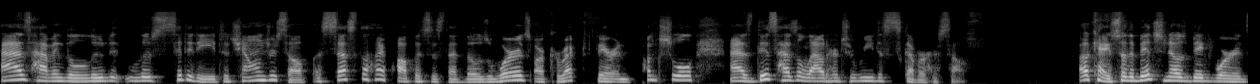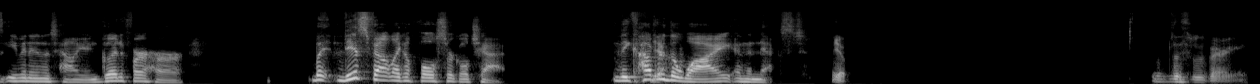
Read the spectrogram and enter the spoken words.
as having the lu- lucidity to challenge yourself, assess the hypothesis that those words are correct, fair, and punctual, as this has allowed her to rediscover herself. Okay, so the bitch knows big words even in Italian. Good for her. But this felt like a full circle chat. They covered Yeah. the why and the next. Yep. This was very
